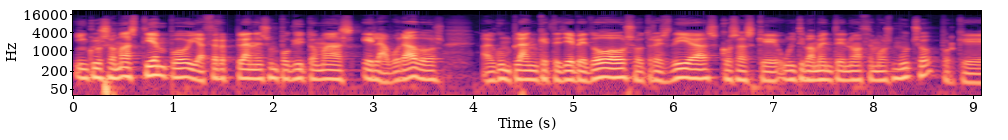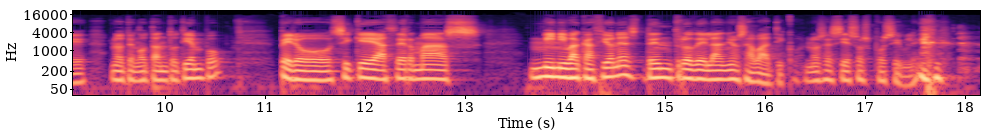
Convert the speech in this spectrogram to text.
incluso más tiempo y hacer planes un poquito más elaborados. Algún plan que te lleve dos o tres días, cosas que últimamente no hacemos mucho porque no tengo tanto tiempo. Pero sí que hacer más mini vacaciones dentro del año sabático. No sé si eso es posible.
